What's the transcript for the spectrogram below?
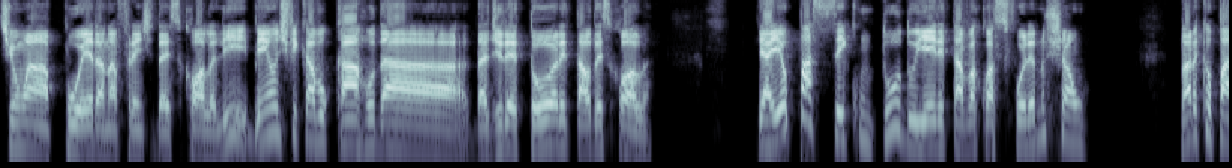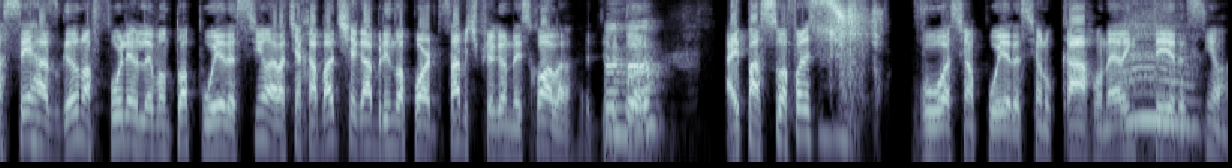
tinha uma poeira na frente da escola ali, bem onde ficava o carro da, da diretora e tal da escola. E aí eu passei com tudo e ele tava com as folhas no chão. Na hora que eu passei rasgando, a folha levantou a poeira assim, ó. Ela tinha acabado de chegar abrindo a porta, sabe? Tipo, chegando na escola, diretora. Uhum. Aí passou a folha, voou assim a poeira assim ó, no carro, né? Ela inteira, assim, ó.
